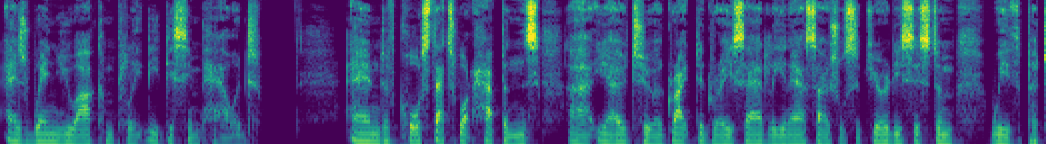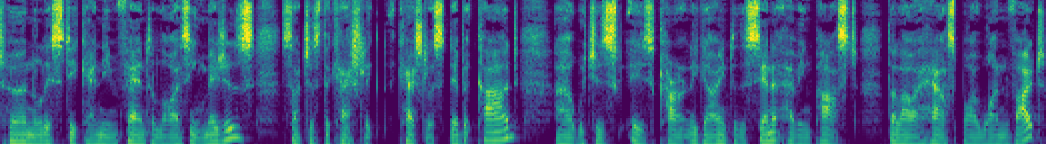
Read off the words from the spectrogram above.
as when you are completely disempowered. And of course, that's what happens, uh, you know, to a great degree, sadly, in our social security system with paternalistic and infantilizing measures, such as the cashless, debit card, uh, which is, is currently going to the Senate, having passed the lower house by one vote.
